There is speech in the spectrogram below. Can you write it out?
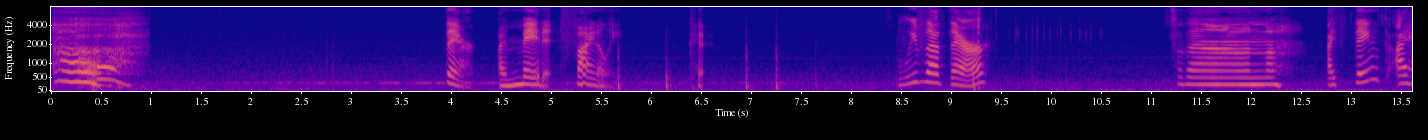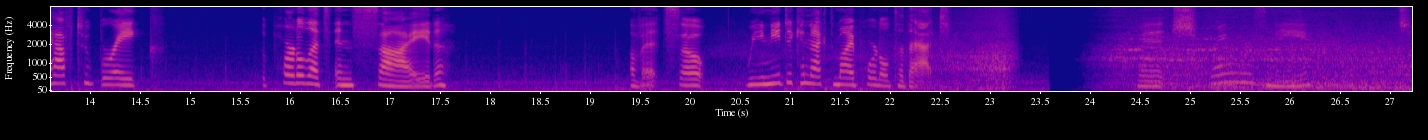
there. I made it, finally. Okay. So leave that there. So then... I think I have to break the portal that's inside of it. So we need to connect my portal to that. Which brings me to...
